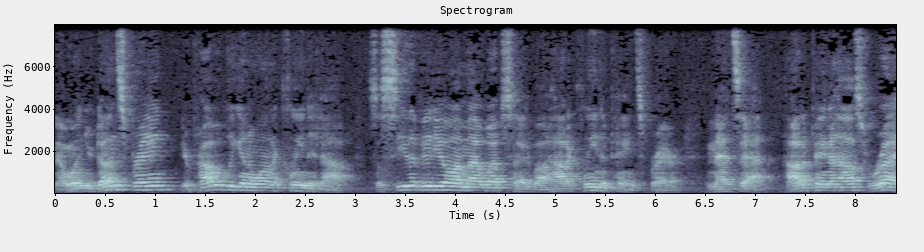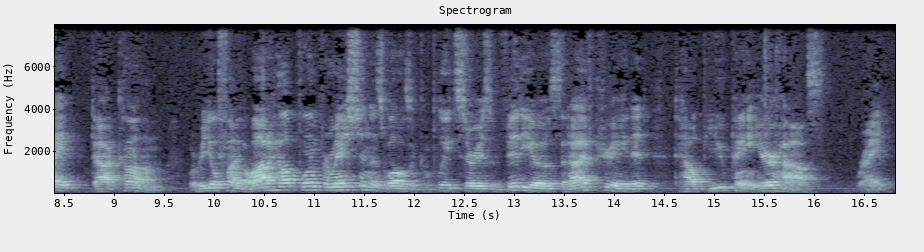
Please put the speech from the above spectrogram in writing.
Now when you're done spraying, you're probably going to want to clean it out. So see the video on my website about how to clean a paint sprayer. And that's at howtopaintahouseright.com where you'll find a lot of helpful information as well as a complete series of videos that I've created to help you paint your house right.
